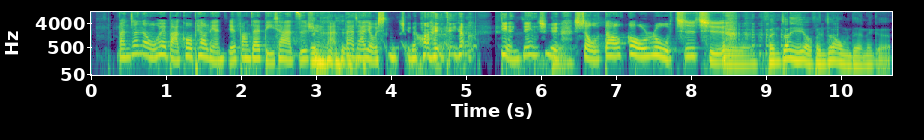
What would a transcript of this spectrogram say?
反正呢，我会把购票链接放在底下的资讯栏，大家有兴趣的话一定要。点进去，手刀购入支持。对对对，粉砖也有，粉砖我们的那个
